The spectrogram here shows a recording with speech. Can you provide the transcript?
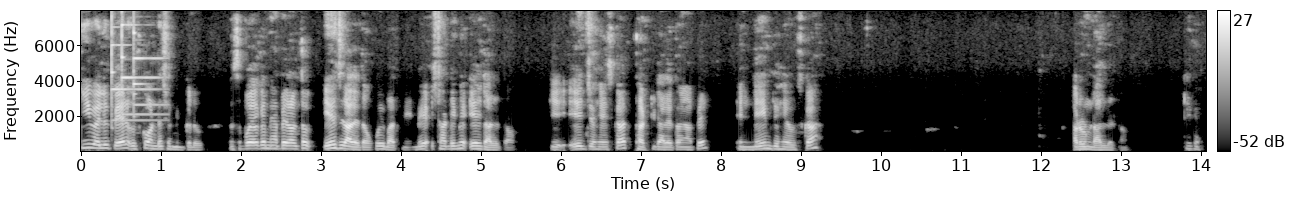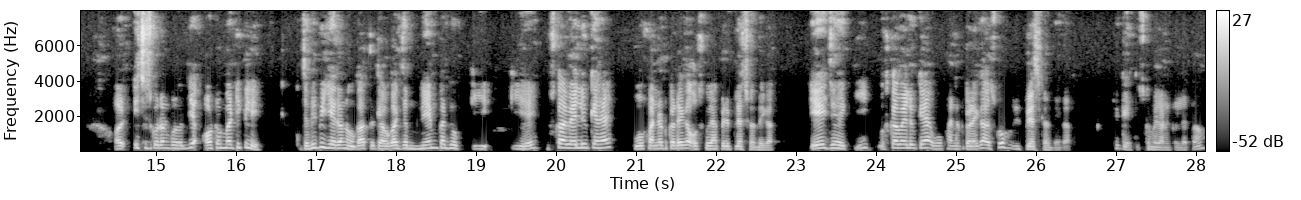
key value pair उसको अंडरस्टैंडिंग करो। तो सपोज़ अगर मैं यहाँ पे डालता हूँ एज डाल देता हूँ, कोई बात नहीं। मैं स्टार्टिंग में एज डाल देता हूँ कि एज जो है इसका थर्टी डाल देता हूँ यहाँ पे। एंड नेम जो है उसका अरुण डाल देता हूँ। ठीक है? और इस चीज़ को रन कर। दिया ऑटोमेटिकली जब भी ये रन होगा तो क्या होगा? जब नेम का जो की की है, उसका वैल्यू क्या है? वो फाइंड आउट करेगा, उसको यहाँ पे रिप्लेस कर देगा। ए जो है की उसका वैल्यू क्या है? वो फाइंड आउट करेगा, उसको रिप्लेस कर देगा। ठीक है तो मैं रन कर लेता हूँ।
